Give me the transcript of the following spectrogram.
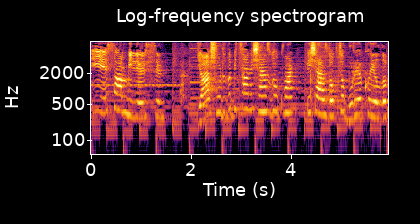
İyi, sen bilirsin. Ya şurada da bir tane şenzlok var. Bir şenzlok da buraya koyalım.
